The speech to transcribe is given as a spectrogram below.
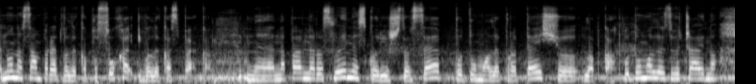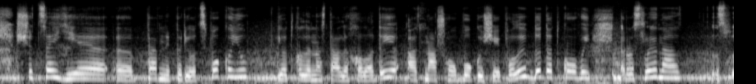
Ну насамперед велика посуха і велика спека. Е, Напевне, рослини, скоріш за все, подумали про те, що в лапках подумали, звичайно, що це є певний період спокою. І от коли настали холоди, а з нашого боку ще й полив додатковий, рослина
